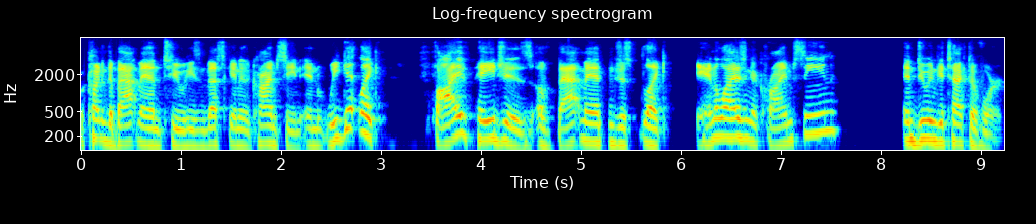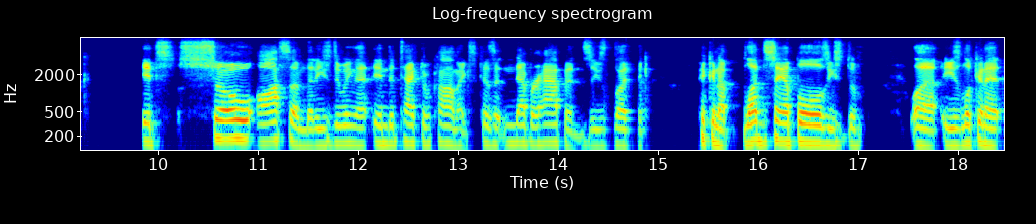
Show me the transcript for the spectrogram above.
we're cutting to Batman too. he's investigating the crime scene. And we get like five pages of Batman just like analyzing a crime scene and doing detective work. It's so awesome that he's doing that in Detective Comics because it never happens. He's like picking up blood samples. He's uh, he's looking at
